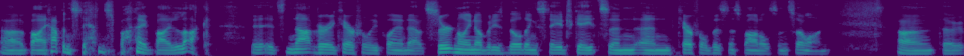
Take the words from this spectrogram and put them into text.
uh, by happenstance, by by luck. It's not very carefully planned out. Certainly, nobody's building stage gates and and careful business models and so on. Uh, the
